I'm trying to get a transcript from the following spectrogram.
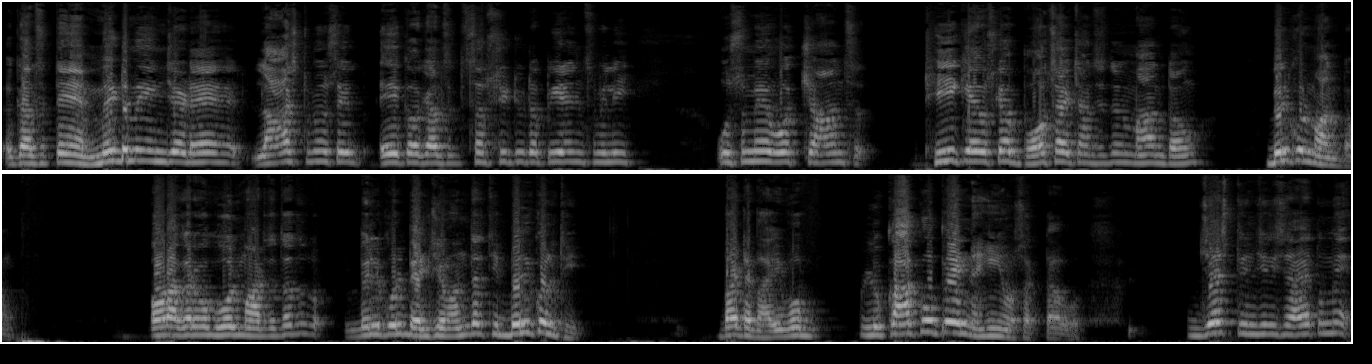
कह सकते हैं मिड में इंजर्ड है लास्ट में उसे एक क्या सकते सब्सटीट्यूट अपीयरेंस मिली। उसमें वो चांस ठीक है, उसके बहुत सारे चांसेस मैं मानता हूँ। बिल्कुल मानता हूँ। और अगर वो गोल मार देता तो बिल्कुल बेल्जियम अंदर थी, बिल्कुल थी। बट भाई, वो लुकाको पे नहीं हो सकता वो। जस्ट इंजरी से आया, तुम्हें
